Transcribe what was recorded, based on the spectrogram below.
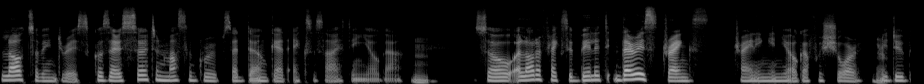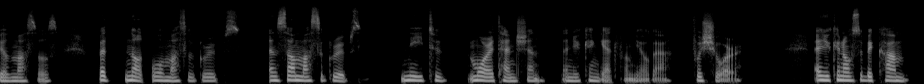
Lots of injuries because there are certain muscle groups that don't get exercised in yoga. Mm. So a lot of flexibility. There is strength training in yoga for sure. Yeah. You do build muscles, but not all muscle groups. And some muscle groups need to more attention than you can get from yoga for sure. And you can also become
